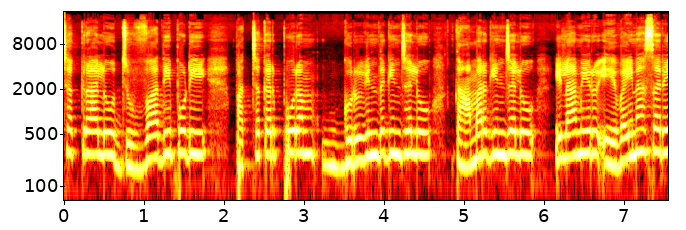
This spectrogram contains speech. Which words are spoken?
చక్రాలు జువ్వాది పొడి పచ్చకర్పూరం గురువింద గింజలు తామర గింజలు ఇలా మీరు ఏవైనా సరే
